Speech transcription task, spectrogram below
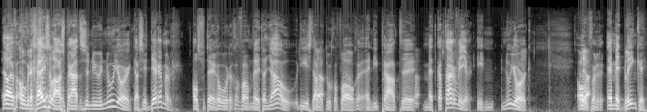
ja over de gijzelaars praten ze nu in New York. Daar zit Dermer als vertegenwoordiger van Netanyahu. Die is daar Ja. naartoe gevlogen en die praat eh, Ja. met Qatar weer in New York. Over, En met Blinken,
